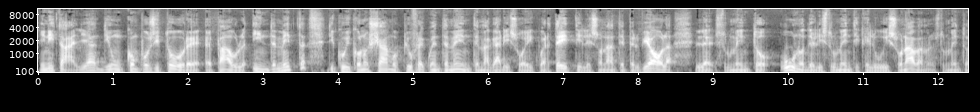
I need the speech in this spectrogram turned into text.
in Italia di un compositore eh, Paul Hindemith, di cui conosciamo più frequentemente magari i suoi quartetti, le sonate per viola, uno degli strumenti che lui suonava, ma lo strumento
